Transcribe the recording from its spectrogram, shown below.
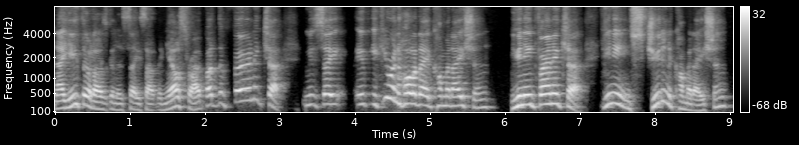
Now you thought I was going to say something else, right? But the furniture. You say if, if you're in holiday accommodation, you need furniture. If you need in student accommodation,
